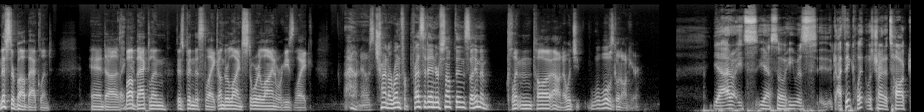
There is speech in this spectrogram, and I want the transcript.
Mr. Bob Backlund. And uh, Bob Backlund, there's been this like underlying storyline where he's like, I don't know, he's trying to run for president or something. So him and Clinton talk. I don't know what you what, what was going on here. Yeah, I don't. It's yeah. So he was. I think Clinton was trying to talk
